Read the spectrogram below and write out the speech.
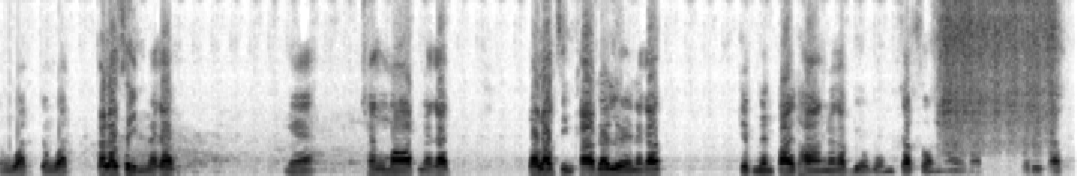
จังหวัดจังหวัดกาลสินนะครับ เนี่ยช่างมอสนะครับเรารับสินค้าได้เลยนะครับ เก็บเงินปลายทางนะครับ เดี๋ยวผมจัดส่งให้ครับ สวัสดีครับ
